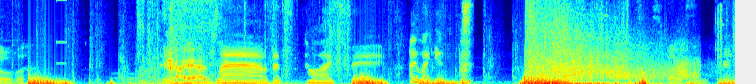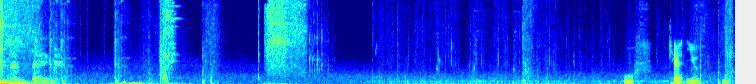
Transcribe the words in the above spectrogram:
That's crossover. Yeah, I had. Wow, that's toxic. I like it. That's so spicy. Them big. Oof. Can't you? Oof.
